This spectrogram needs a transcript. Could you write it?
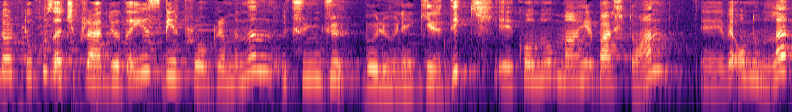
94.9 Açık Radyo'dayız. Bir programının 3. bölümüne girdik. E, konuğum Mahir Başdoğan e, ve onunla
